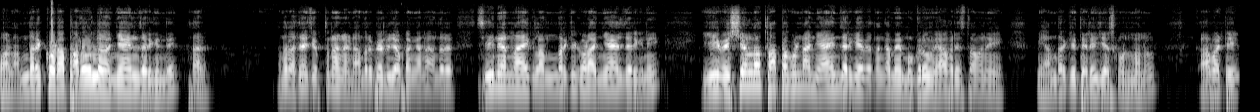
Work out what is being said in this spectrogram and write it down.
వాళ్ళందరికీ కూడా పదవుల్లో అన్యాయం జరిగింది. సార్ అందరూ అదే చెప్తున్నానండి. అందరి పేర్లు చెప్పడం కన్నా అందరూ సీనియర్ నాయకులందరికీ కూడా అన్యాయాలు జరిగినాయి. ఈ విషయంలో తప్పకుండా న్యాయం జరిగే విధంగా మేము ముగ్గురం వ్యవహరిస్తామని మీ అందరికీ తెలియజేసుకుంటున్నాను. కాబట్టి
